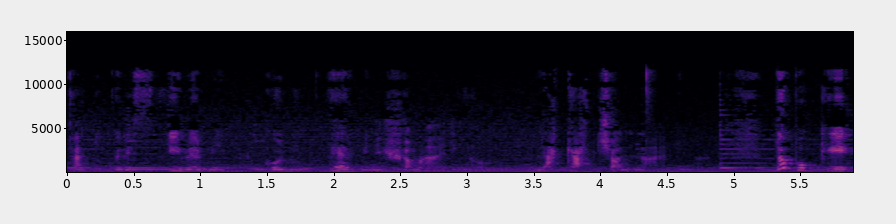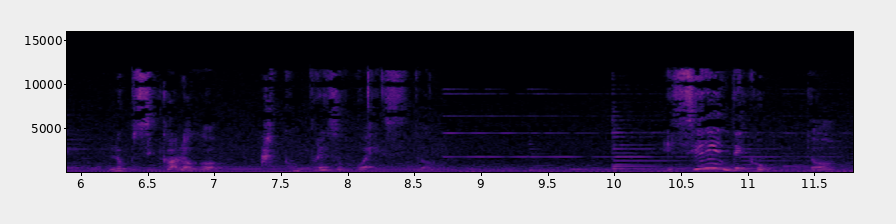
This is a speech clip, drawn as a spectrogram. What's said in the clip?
tanto per esprimermi con un termine sciamanico, la caccia all'anima. Dopo che lo psicologo ha compreso questo e si rende conto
